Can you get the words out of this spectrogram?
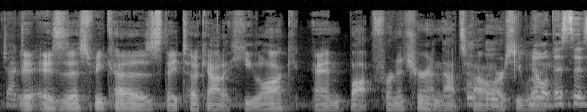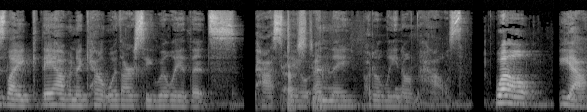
Judgment. Is this because they took out a HELOC and bought furniture, and that's how RC Willey? no, this is like they have an account with RC Willey that's past, Past due, due. and they put a lien on the house. Well, yeah.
